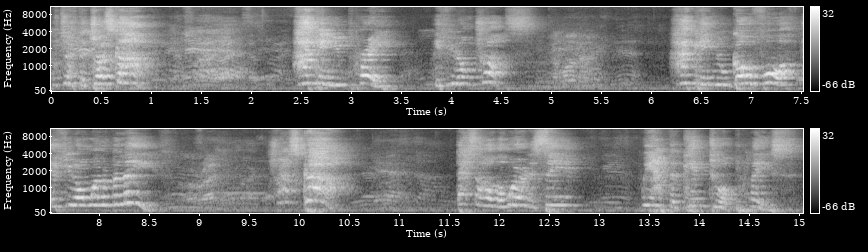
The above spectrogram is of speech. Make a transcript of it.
But you have to trust God. How can you pray if you don't trust? How can you go forth if you don't want to believe? Trust God. That's all the word is saying. We have to get to a place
